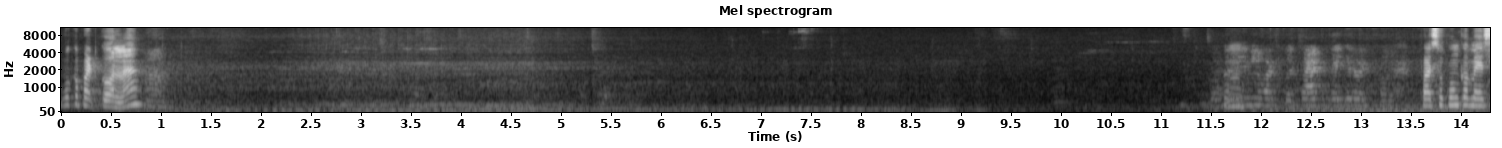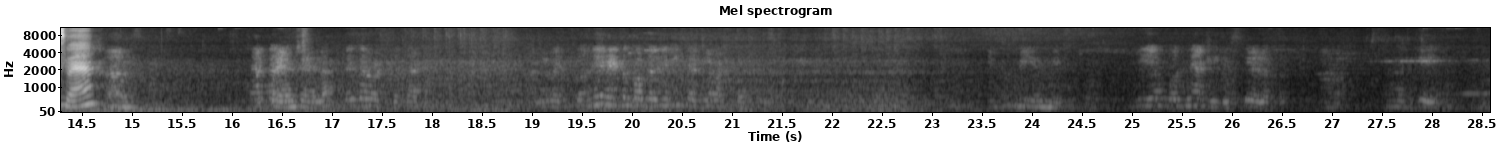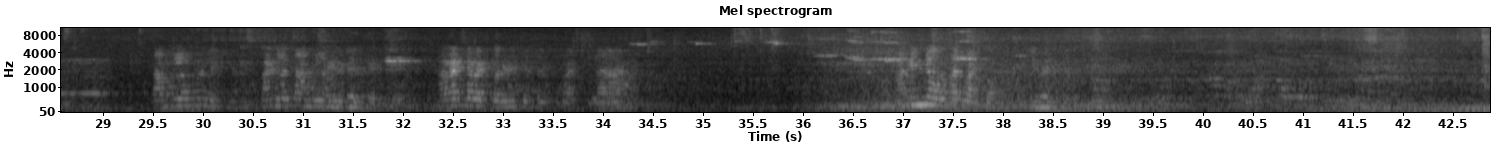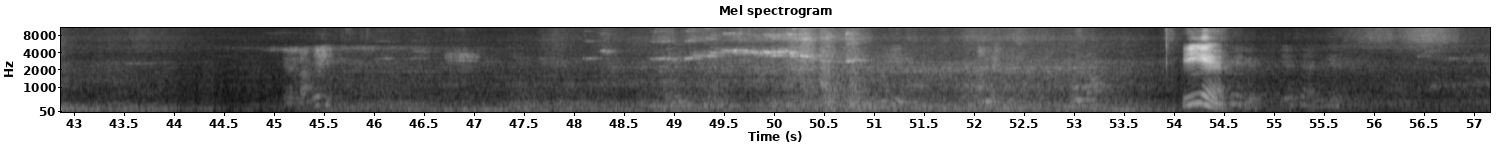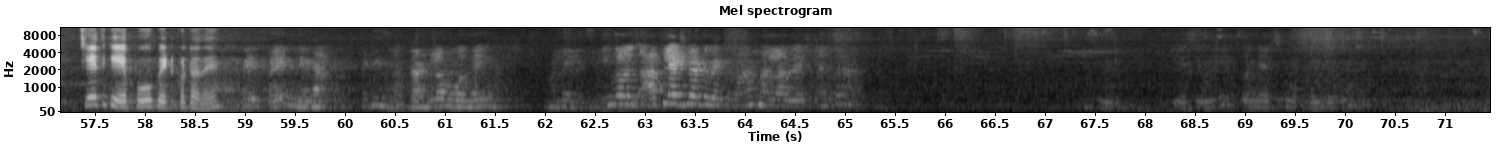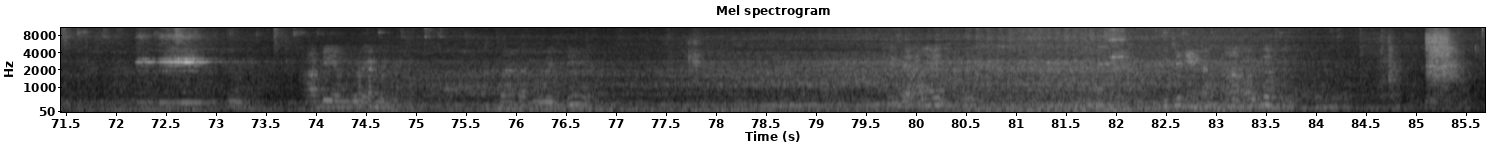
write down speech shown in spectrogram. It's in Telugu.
ఊక పట్టుకోవాలా? నీళ్ళు పట్టుకో చాట దగ్గర పెట్టుకోవాలి పసుపు కుంకుమ వేసివా ఇప్పుడు ఏం చేయాలా? దగ్గర పట్టుకో చాట. అట్లా పెట్టుకొని రెండు కొబ్బరి నీళ్ళు చెట్లు పట్టుకో. ఇప్పుడు బియ్యం బియ్యం కొన్ని అట్లా తీసుకెళ్ళకు ముక్కి తాంబూలం కూడా పెట్టినా పండ్ల తాంబూలం అవి అట్లా పెట్టుకో రెండు చేతులు అట్లా అవన్నీ ఒకసారి పట్టుకో ఎలా ఏయ్. అల్లే. ఈ చేతికి ఏ ఆ, పెట్టుకుంటుంది?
